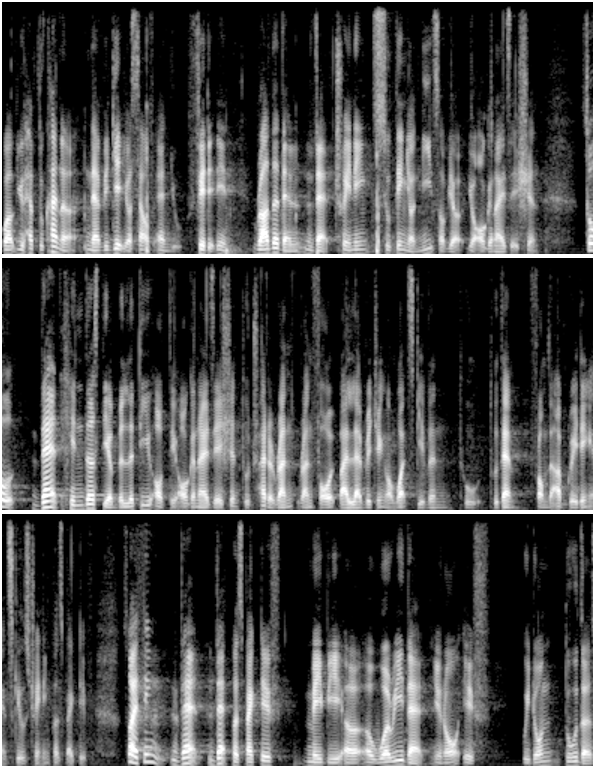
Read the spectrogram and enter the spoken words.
well, you have to kind of navigate yourself and you fit it in rather than that training suiting your needs of your, your organization. So that hinders the ability of the organization to try to run, run forward by leveraging on what's given to, to them from the upgrading and skills training perspective. So I think that, that perspective may be a, a worry that, you know, if we don't do the,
